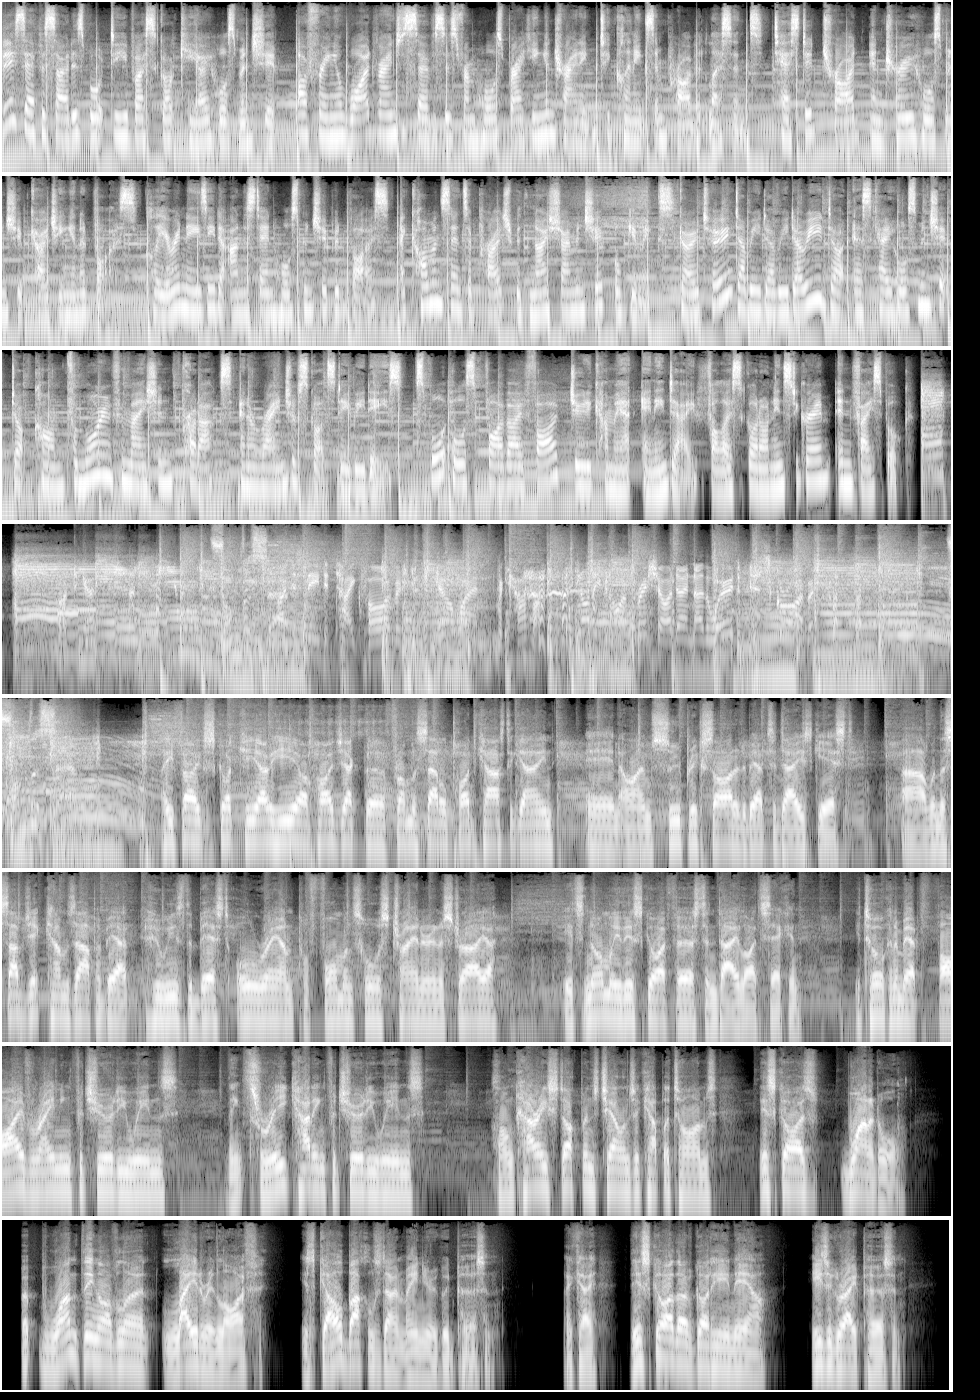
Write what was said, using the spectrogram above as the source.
This episode is brought to you by Scott Keogh Horsemanship, offering a wide range of services from horse breaking and training to clinics and private lessons. Tested, tried, and true horsemanship coaching and advice. Clear and easy to understand horsemanship advice, a common sense approach with no showmanship or gimmicks. Go to www.skhorsemanship.com for more information, products, and a range of Scott's DVDs. Sport Horse 505 due to come out any day. Follow Scott on Instagram and Facebook. Take five and go away and recover. Not even high pressure. I don't know the word to describe it. From the saddle. Hey folks, Scott Keogh here. I've hijacked the From the Saddle podcast again, and I'm super excited about today's guest. Uh, when the subject comes up about who is the best all round performance horse trainer in Australia, it's normally this guy first and Daylight second. You're talking about five reigning futurity wins, I think three cutting futurity wins, Cloncurry Stockman's challenge a couple of times. This guy's won it all. But one thing I've learned later in life is gold buckles don't mean you're a good person. Okay? This guy that I've got here now, he's a great person.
